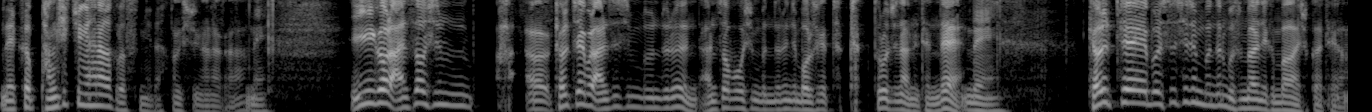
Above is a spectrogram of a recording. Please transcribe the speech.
네, 그 방식 중에 하나가 그렇습니다. 방식 중에 하나가. 네. 이걸 안 써신 하- 어, 결제 앱을 안 쓰신 분들은 안 써보신 분들은 이제 머릿속에 탁탁 들어오지는 않을 텐데 네. 결제 앱을 쓰시는 분들은 무슨 말인지 금방 아실 것 같아요.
